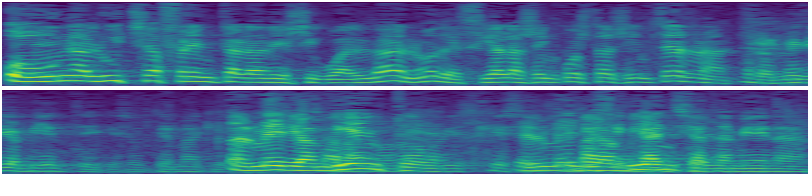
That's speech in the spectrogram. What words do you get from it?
o una lucha frente a la desigualdad, ¿no? Decía las encuestas internas. Pero el medio ambiente, que es un tema que... El medio ambiente, no, no, es que es el, el medio ambiente. También a,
